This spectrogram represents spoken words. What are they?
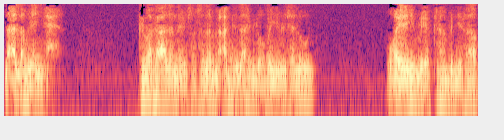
لعله ينجح. كما فعل النبي صلى الله عليه وسلم مع عبد الله بن أبي بن سلول وغيرهم من يتهم بالنفاق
